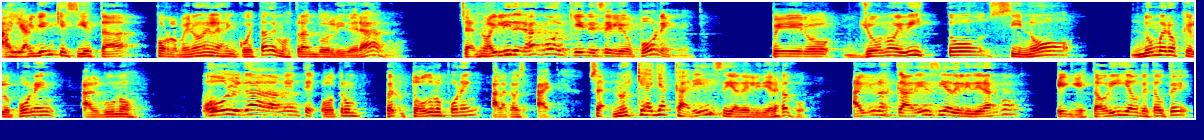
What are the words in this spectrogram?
hay alguien que sí está, por lo menos en las encuestas, demostrando liderazgo. O sea, no hay liderazgo en quienes se le oponen, pero yo no he visto sino números que lo ponen algunos holgadamente, otros, pero todos lo ponen a la cabeza. O sea, no es que haya carencia de liderazgo, hay una carencia de liderazgo en esta orilla donde está usted.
